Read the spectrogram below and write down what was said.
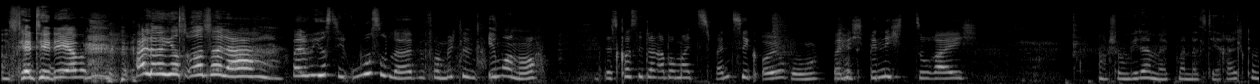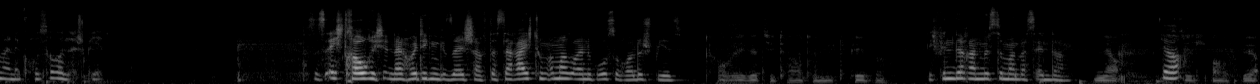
Aus der aber. Hallo, hier ist Ursula. Hallo, hier ist die Ursula. Wir vermitteln immer noch. Das kostet dann aber mal 20 Euro, weil ich bin nicht so reich. Und schon wieder merkt man, dass der Reichtum eine große Rolle spielt. Das ist echt traurig in der heutigen Gesellschaft, dass der Reichtum immer so eine große Rolle spielt. Traurige Zitate mit Pepe. Ich finde, daran müsste man was ändern. Ja. Ja. Ja.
